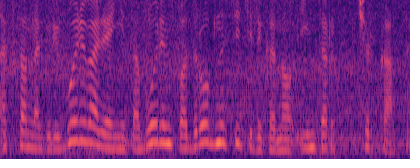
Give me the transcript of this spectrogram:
Оксана Григорьева, Леонид Аборин. Подробности телеканал Интер. Черкасы.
